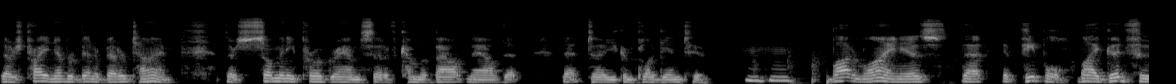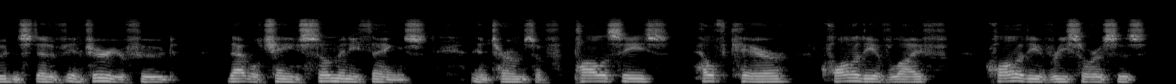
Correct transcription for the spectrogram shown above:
There's probably never been a better time. There's so many programs that have come about now that that uh, you can plug into. Mm-hmm. Bottom line is that if people buy good food instead of inferior food, that will change so many things in terms of policies, health care, quality of life, quality of resources,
